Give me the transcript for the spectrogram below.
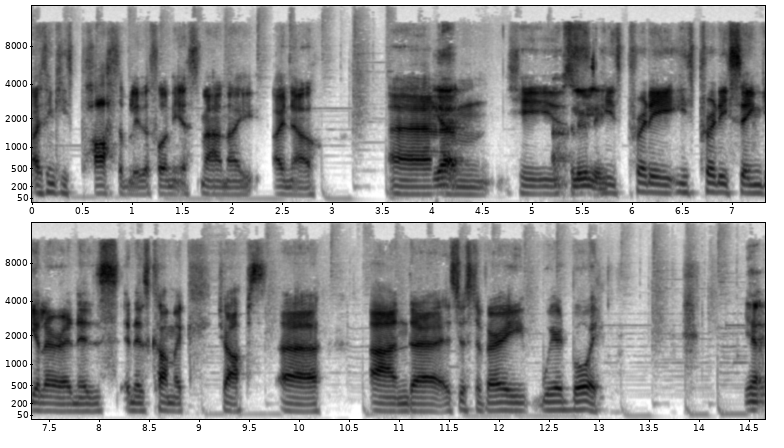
I think he's possibly the funniest man I I know. Um, Yeah, he's absolutely. he's pretty he's pretty singular in his in his comic chops, uh, and uh, it's just a very weird boy. Yeah.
